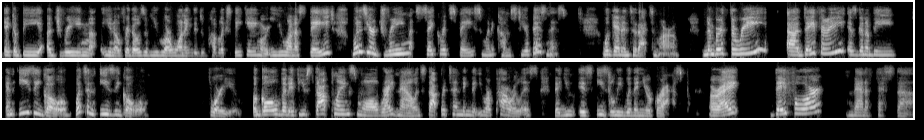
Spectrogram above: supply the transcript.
It could be a dream, you know, for those of you who are wanting to do public speaking or you on a stage. What is your dream sacred space when it comes to your business? We'll get into that tomorrow. Number three, uh, day three is going to be an easy goal. What's an easy goal? For you. A goal that if you stop playing small right now and stop pretending that you are powerless, that you is easily within your grasp. All right? Day 4, manifesta.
